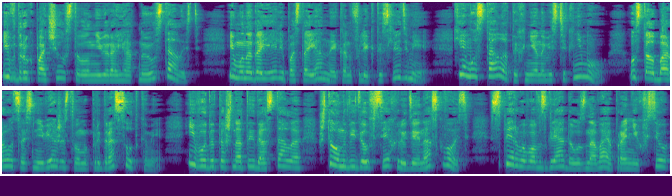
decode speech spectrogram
и вдруг почувствовал невероятную усталость. Ему надоели постоянные конфликты с людьми. Ким устал от их ненависти к нему, устал бороться с невежеством и предрассудками. Его до тошноты достало, что он видел всех людей насквозь, с первого взгляда узнавая про них все,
